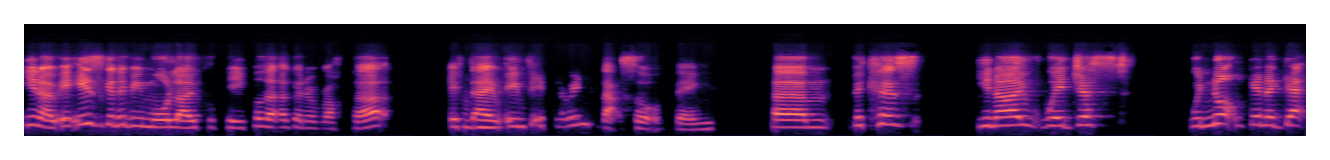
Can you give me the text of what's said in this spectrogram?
You know, it is going to be more local people that are going to rock up if they mm-hmm. if, if they're into that sort of thing. Um, because you know, we're just we're not going to get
